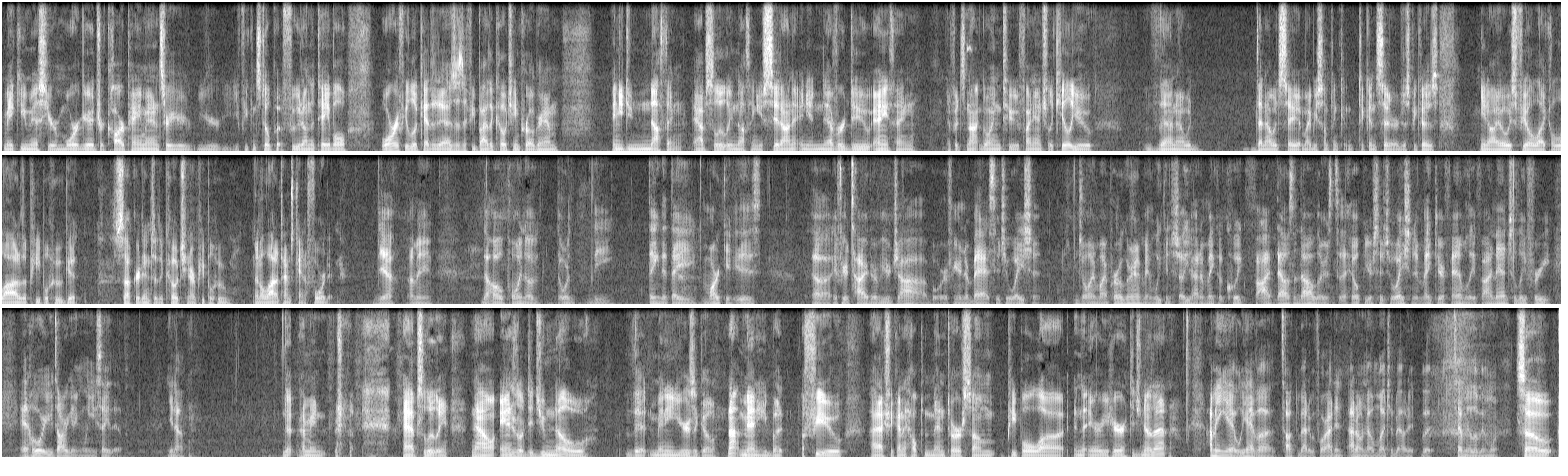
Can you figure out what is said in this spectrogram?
make you miss your mortgage or car payments, or your your if you can still put food on the table, or if you look at it as as if you buy the coaching program and you do nothing, absolutely nothing, you sit on it and you never do anything. If it's not going to financially kill you, then I would then I would say it might be something con- to consider just because you know I always feel like a lot of the people who get suckered into the coaching are people who and a lot of times can't afford it. Yeah, I mean the whole point of or the thing that they market is uh, if you're tired of your job or if you're in a bad situation, join my program and we can show you how to make a quick $5,000 to help your situation and make your family financially free. And who are you targeting when you say that? You know. I mean, absolutely. Now, Angelo, did you know that many years ago, not many, but a few, I actually kind of helped mentor some people uh, in the area here. Did you know that? I mean, yeah, we have uh, talked about it before. I didn't. I don't know much about it, but tell me a little bit more. So,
